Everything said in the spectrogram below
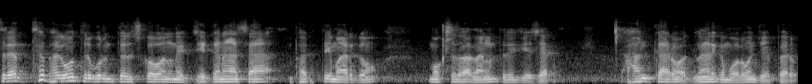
శ్రద్ధ భగవంతుడి గురించి తెలుసుకోవాలనే జిజ్ఞాస భక్తి మార్గం మోక్ష సాధనాలను తెలియజేశారు. అహంకారం అజ్ఞానిక మూలం అని చెప్పారు.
